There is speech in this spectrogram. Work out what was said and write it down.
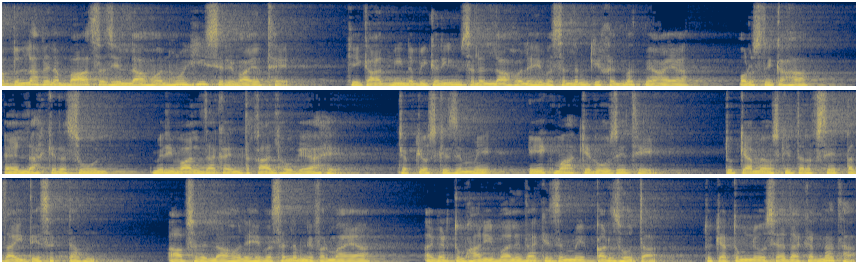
عبداللہ بن عباس رضی اللہ عنہ ہی سے روایت ہے کہ ایک آدمی نبی کریم صلی اللہ علیہ وسلم کی خدمت میں آیا اور اس نے کہا، اے اللہ کے رسول، میری والدہ کا انتقال ہو گیا ہے۔ جبکہ اس کے ذمے ایک ماہ کے روزے تھے، تو کیا میں اس کی طرف سے قضائی دے سکتا ہوں؟ آپ صلی اللہ علیہ وسلم نے فرمایا، اگر تمہاری والدہ کے ذمے قرض ہوتا، تو کیا تم نے اسے ادا کرنا تھا؟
